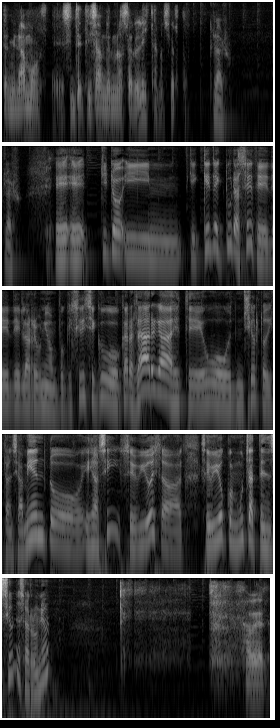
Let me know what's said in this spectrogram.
terminamos eh, sintetizando en una sola lista, ¿no es cierto? Claro, claro. Eh, eh, Tito, ¿y mm, qué, lectura haces de, la reunión? Porque se dice que hubo caras largas, este, hubo un cierto distanciamiento, ¿es así? ¿Se vio, esa, ¿Se vio con mucha tensión esa reunión? A ver,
